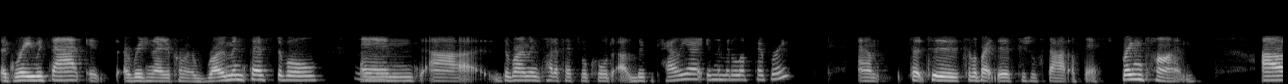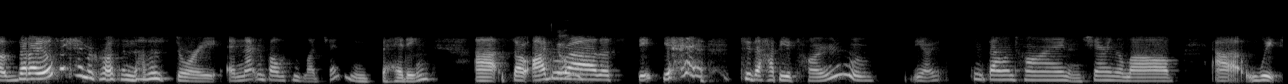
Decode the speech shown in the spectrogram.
agree with that. It's originated from a Roman festival, mm. and uh, the Romans had a festival called uh, Lupercalia in the middle of February. Um, so to celebrate the official start of their springtime. Uh, but I also came across another story, and that involves some bloodshed and beheading. Uh, so I'd Ooh. rather stick, yeah, to the happier tone of, you know, St. Valentine and sharing the love, uh, which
